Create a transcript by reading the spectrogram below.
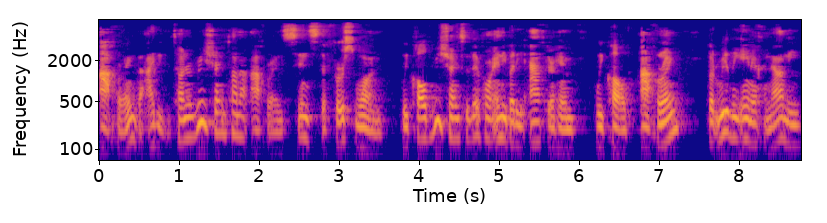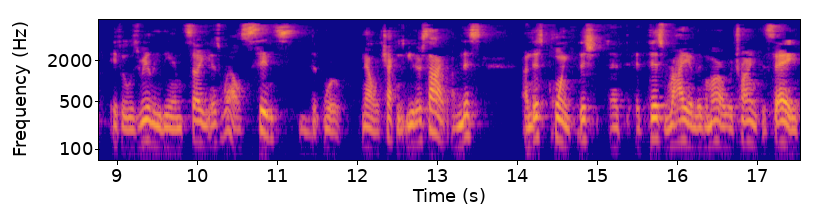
Achron? But I did the Tana Rishon, Tana Achron. Since the first one we called Rishon, so therefore anybody after him we called Achron. But really, Hanami, if it was really the Emtsai as well, since the, we're, now we're checking either side. On this, on this point, this, at, at this raya of the Gemara, we're trying to say,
